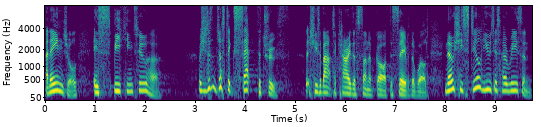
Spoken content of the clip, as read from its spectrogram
An angel is speaking to her. But she doesn't just accept the truth that she's about to carry the Son of God to save the world. No, she still uses her reason.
